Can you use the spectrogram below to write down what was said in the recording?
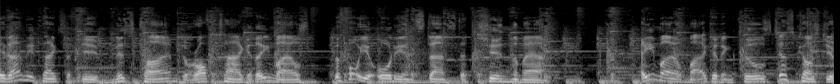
It only takes a few mistimed or off target emails before your audience starts to tune them out. Email marketing tools just cost you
